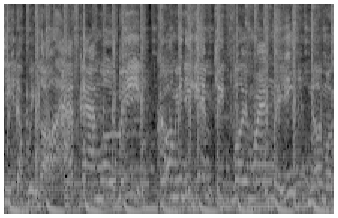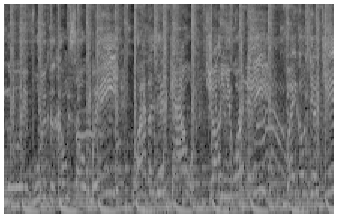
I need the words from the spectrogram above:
Chỉ độc quyền ở FK Mobi. Kho mini game tuyệt vời hoang mỹ Nơi mọi người vui cười không sầu bí Quá tới thế cao, cho nhiều quá đi. Vậy còn chờ chi?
